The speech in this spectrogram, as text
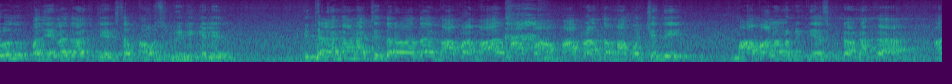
రోజు పదేళ్ళ దాకా జైంట్స్ ఆఫ్ కౌన్సిల్ మీటింగే లేదు. ఈ తెలంగాణ వచ్చిన తర్వాత మా మా మా మా ప్రాంతం మాకు వచ్చింది. మా పాలన మేము చేసుకుంటా అన్నాక ఆ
